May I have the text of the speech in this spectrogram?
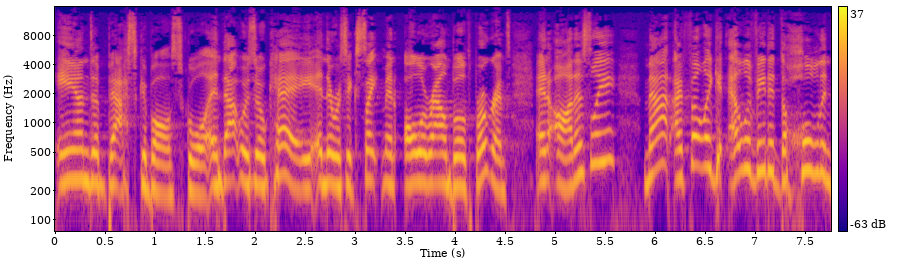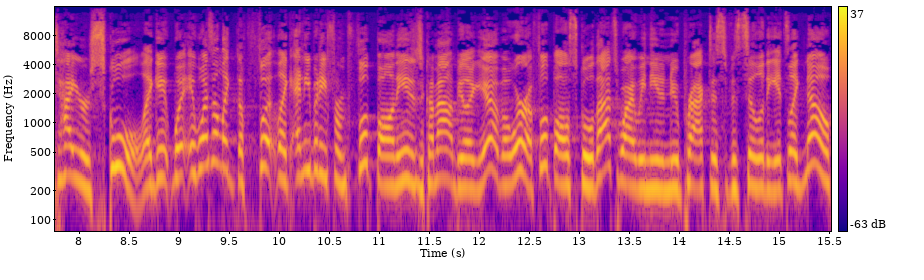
and a basketball school and that was okay. And there was excitement all around both programs. And honestly, Matt, I felt like it elevated the whole entire school. Like it, it wasn't like the foot, like anybody from football needed to come out and be like, yeah, but we're a football school. That's why we need a new practice facility. It's like, no,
